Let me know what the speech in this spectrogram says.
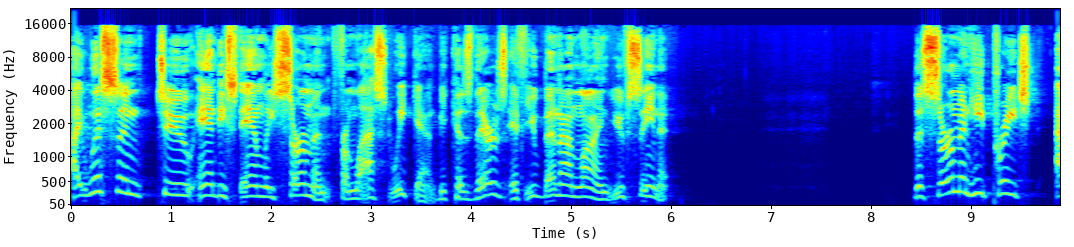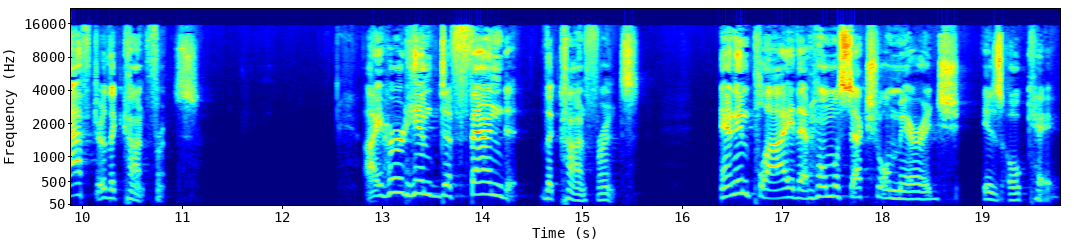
I listened to Andy Stanley's sermon from last weekend because there's, if you've been online, you've seen it. The sermon he preached after the conference. I heard him defend the conference and imply that homosexual marriage is okay.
